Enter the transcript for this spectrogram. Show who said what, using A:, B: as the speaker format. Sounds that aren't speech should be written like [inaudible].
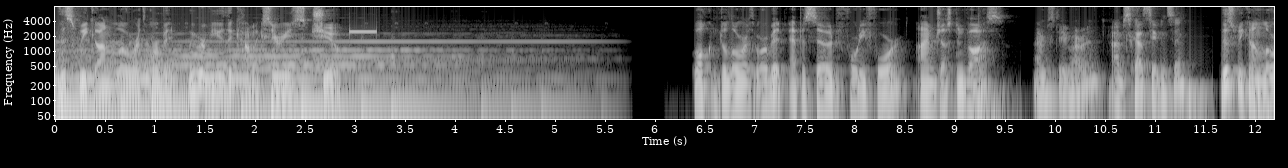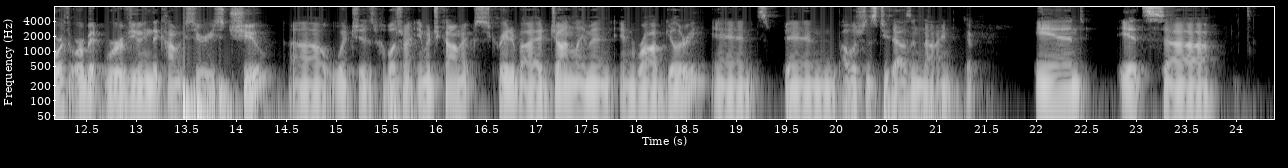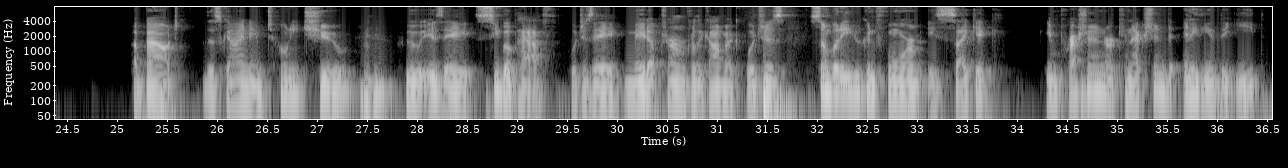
A: This week on Low Earth Orbit, we review the comic series Chew. Welcome to Low Earth Orbit, episode 44. I'm Justin Voss.
B: I'm Steve Marvin.
C: I'm Scott Stevenson.
A: This week on Low Earth Orbit, we're reviewing the comic series Chew, uh, which is published by Image Comics, created by John Layman and Rob Guillory, and it's been published since 2009.
C: Yep.
A: And it's uh, about this guy named Tony Chu, who is a Cibopath, which is a made up term for the comic, which is somebody who can form a psychic impression or connection to anything that they eat.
